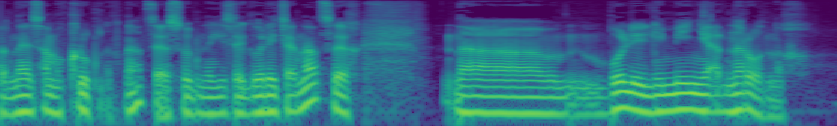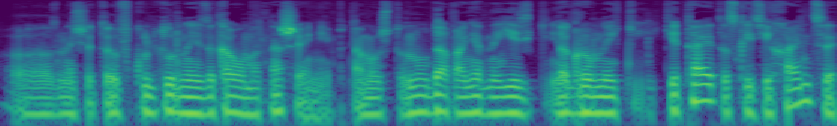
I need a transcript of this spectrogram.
одна из самых крупных наций, особенно если говорить о нациях более или менее однородных Э, значит, в культурно-языковом отношении. Потому что, ну да, понятно, есть огромный Китай, так сказать, и ханьцы,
